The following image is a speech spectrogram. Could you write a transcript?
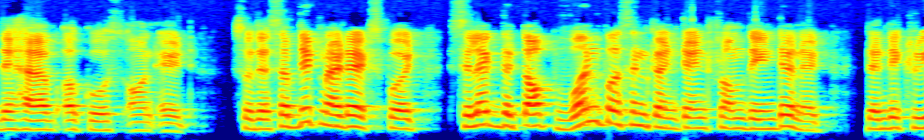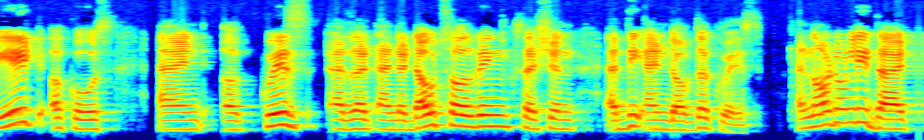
they have a course on it. So the subject matter expert select the top 1% content from the internet, then they create a course and a quiz and a doubt solving session at the end of the quiz. And not only that,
